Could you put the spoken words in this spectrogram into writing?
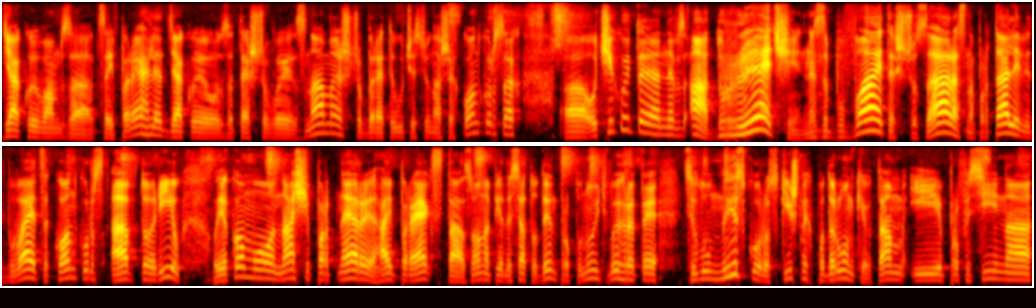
Дякую вам за цей перегляд. Дякую за те, що ви з нами, що берете участь у наших конкурсах. Очікуйте не вз... А, до речі, не забувайте, що зараз на порталі відбувається конкурс авторів, у якому наші партнери HyperX та Зона 51 пропонують виграти цілу низку розкішних подарунків. Там і професійна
